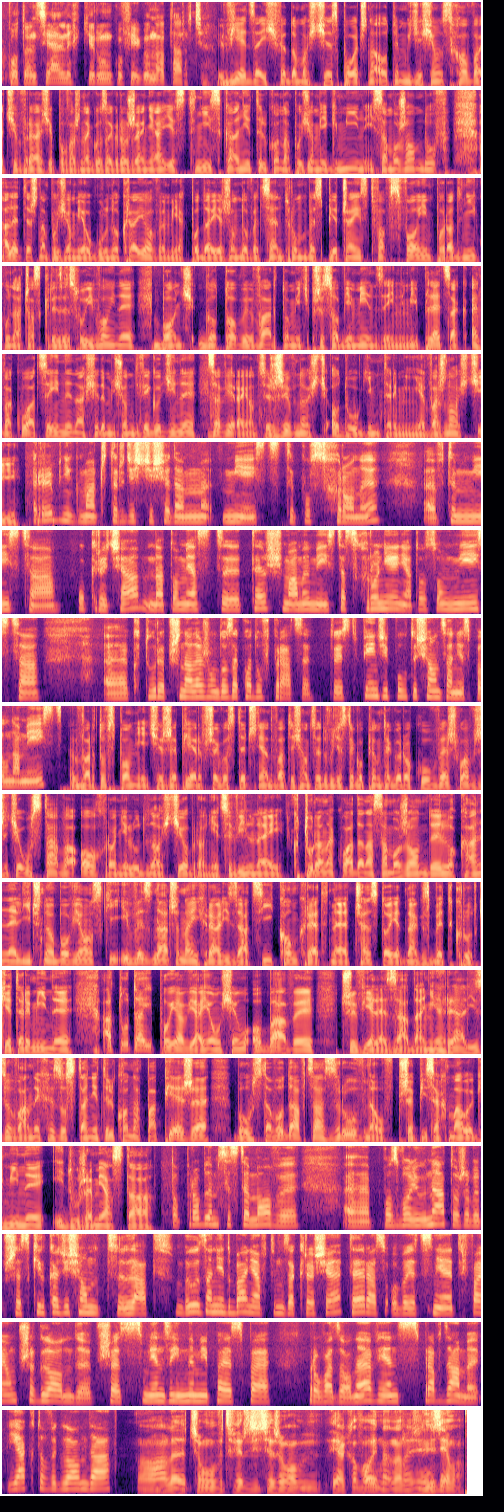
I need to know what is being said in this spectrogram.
potencjalnych kierunków jego natarcia. Wiedza i świadomość społeczna o tym, gdzie się schować w razie poważnego zagrożenia, jest niska nie tylko na poziomie gmin i samorządów, ale też na poziomie ogólnokrajowym, jak podaje Rządowe Centrum Bezpieczeństwa w swoim poradniku na czas kryzysu i wojny. Bądź gotowy, warto mieć przy sobie m.in. plecak ewakuacyjny na 72 godziny, zawierający żywność o długim terminie ważności. Rybnik ma 47 miejsc typu schrony, e, w tym miejsca ukrycia, natomiast e, też mamy miejsca schronienia. To są miejsca, które przynależą do zakładów pracy. To jest 5,5 tysiąca niespełna miejsc. Warto wspomnieć, że 1 stycznia 2025 roku weszła w życie ustawa o ochronie ludności i obronie cywilnej, która nakłada na samorządy lokalne liczne obowiązki i wyznacza na ich realizacji konkretne, często jednak zbyt krótkie terminy. A tutaj pojawiają się obawy, czy wiele zadań realizowanych zostanie tylko na papierze, bo ustawodawca zrównał w przepisach małe gminy i duże miasta. To problem systemowy e, pozwolił na to, żeby przez kilkadziesiąt lat były zaniedbania w tym zakresie. Teraz obecnie trwają przeglądy przez między innymi PSP prowadzone, więc sprawdzamy jak to wygląda, No ale czemu wy twierdzicie, że ma jaka wojna? Na razie nic nie ma.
